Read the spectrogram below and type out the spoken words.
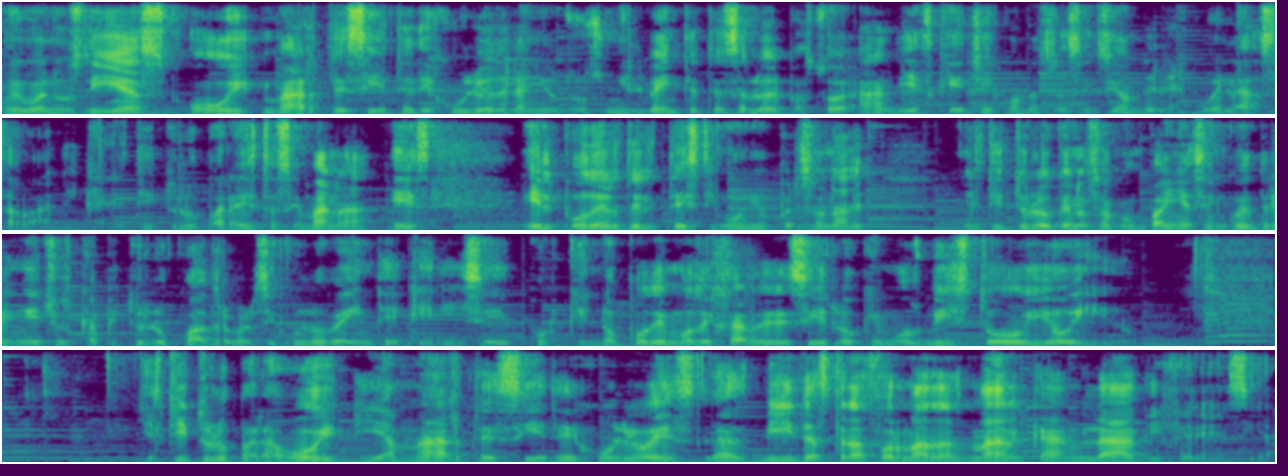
Muy buenos días, hoy martes 7 de julio del año 2020 te saluda el pastor Andy Skeche con nuestra sección de la escuela sabática. El título para esta semana es El poder del testimonio personal. El título que nos acompaña se encuentra en Hechos capítulo 4 versículo 20 que dice porque no podemos dejar de decir lo que hemos visto y oído. El título para hoy, día martes 7 de julio, es Las vidas transformadas marcan la diferencia.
